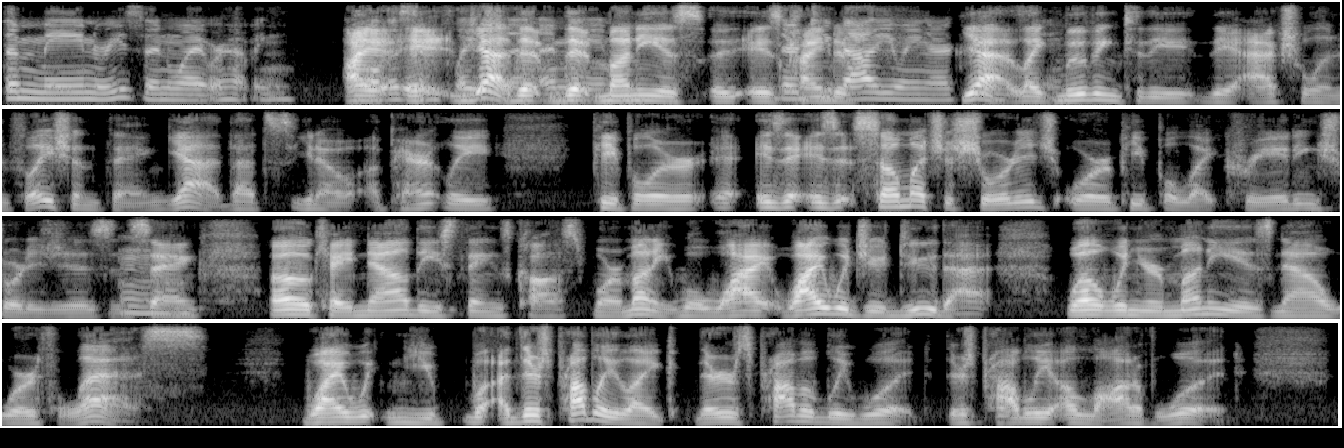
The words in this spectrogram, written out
the main reason why we're having I, this I yeah, inflation? I that that mean, money is is they're kind of devaluing our yeah, like currency. moving to the the actual inflation thing. Yeah, that's you know apparently people are is it is it so much a shortage or are people like creating shortages and hmm saying oh, okay now these things cost more money well why why would you do that well when your money is now worth less why wouldn't you well, there's probably like there's probably wood there's probably a lot of wood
